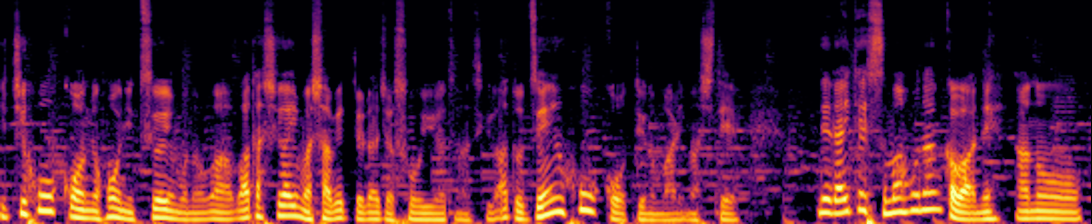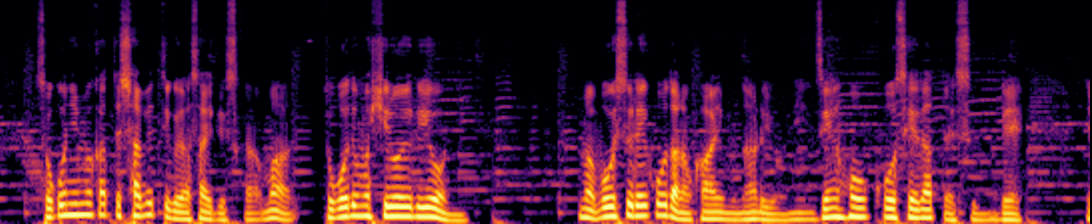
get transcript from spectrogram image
一方向の方に強いものは、私が今喋ってるラジオはそういうやつなんですけど、あと全方向っていうのもありまして、で、大体スマホなんかはね、あのー、そこに向かって喋ってくださいですから、まあ、どこでも拾えるように、まあ、ボイスレコーダーの代わりにもなるように、全方向性だったりするので、え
